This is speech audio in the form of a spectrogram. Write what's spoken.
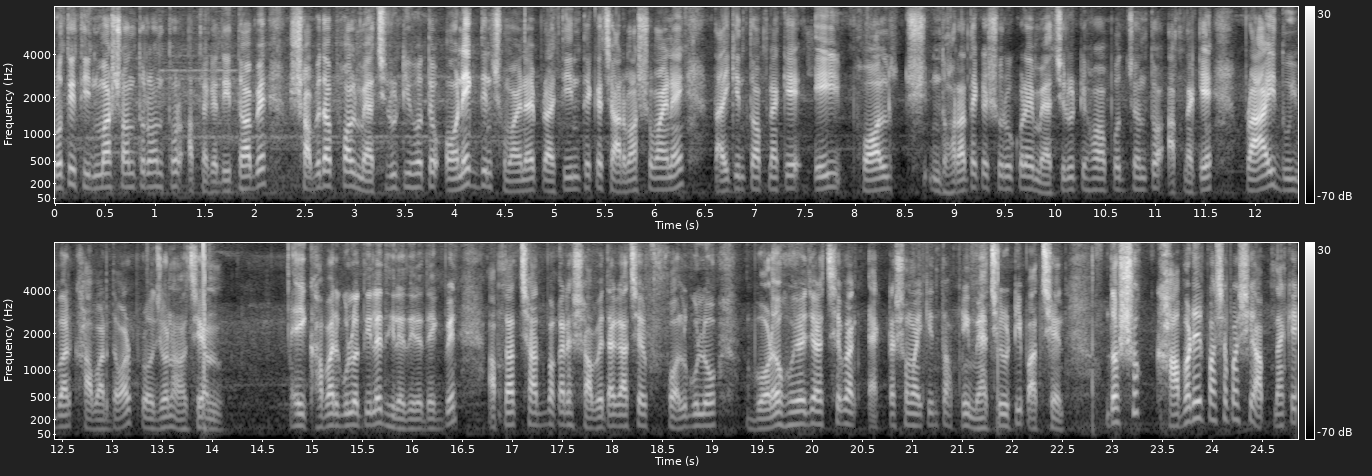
প্রতি তিন মাস অন্তর অন্তর আপনাকে দিতে হবে। সবেদা ফল ম্যাচুরিটি হতে অনেক দিন সময় নেয়, প্রায় তিন থেকে চার মাস সময় নেয়। তাই কিন্তু আপনাকে এই ফল ধরা থেকে শুরু করে ম্যাচুরিটি হওয়া পর্যন্ত আপনাকে প্রায় দুইবার খাবার দেওয়ার প্রয়োজন আছে। এই খাবারগুলো দিলে ধীরে ধীরে দেখবেন আপনার ছাদ বাগানের সবেদা গাছের ফলগুলো বড় হয়ে যাচ্ছে এবং একটা সময় কিন্তু আপনি ম্যাচুরিটি পাচ্ছেন। দর্শক, খাবারের পাশাপাশি আপনাকে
